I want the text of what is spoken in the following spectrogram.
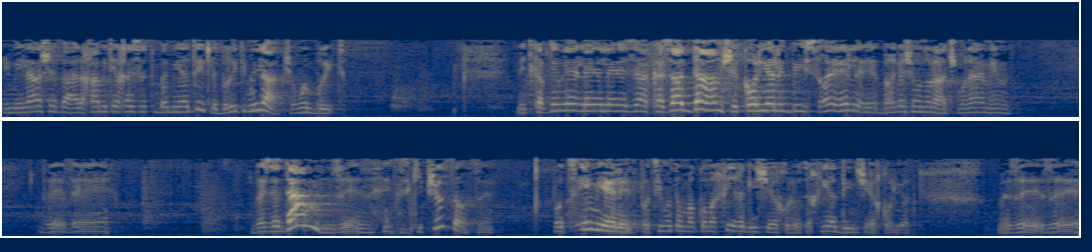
היא מילה שבהלכה מתייחסת במיידית לברית מילה, כשאומרים ברית. מתכוונים לאיזה הקזת דם שכל ילד בישראל, אה, ברגע שהוא נולד, שמונה ימים, ו- ו- וזה דם, זה, זה, זה כפשוטו, זה... פוצעים ילד, פוצעים אותו במקום הכי רגיש שיכול להיות, הכי עדין שיכול להיות. וזה זה,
